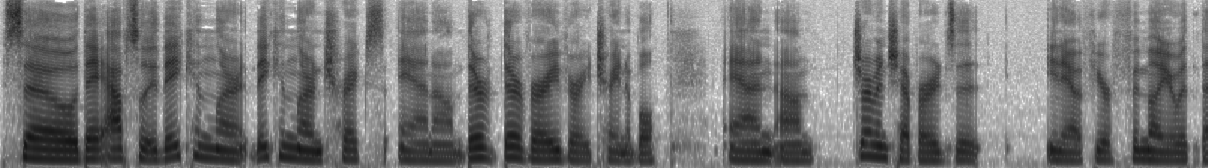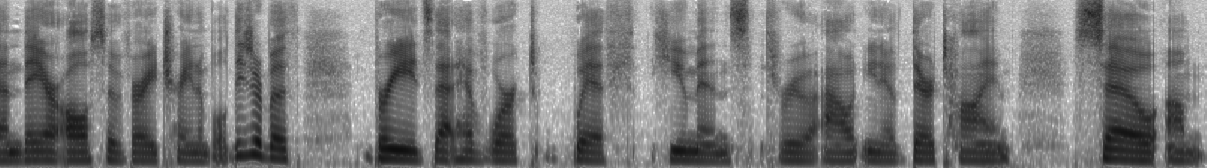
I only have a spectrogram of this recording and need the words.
so they absolutely they can learn they can learn tricks, and um, they're they're very very trainable. And um, German shepherds, uh, you know, if you're familiar with them, they are also very trainable. These are both breeds that have worked with humans throughout you know their time. So um,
